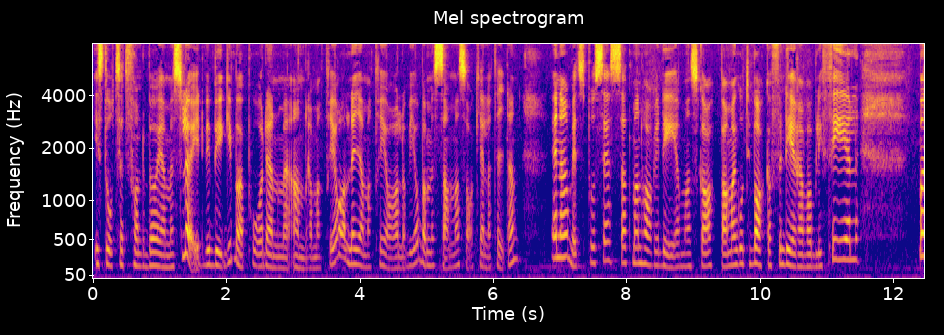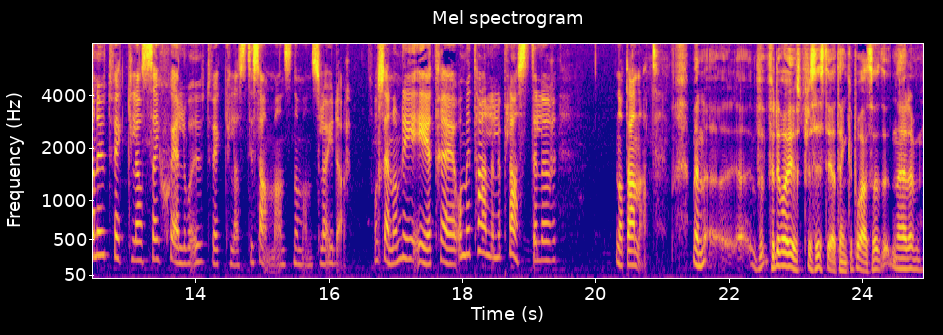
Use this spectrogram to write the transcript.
i stort sett från början med slöjd. Vi bygger bara på den med andra material, nya material och vi jobbar med samma sak hela tiden en arbetsprocess, att man har idéer, man skapar, man går tillbaka och funderar vad blir fel. Man utvecklar sig själv och utvecklas tillsammans när man slöjdar. Och sen om det är trä och metall eller plast eller något annat. Men, eh, för det var just precis det jag tänker på. Alltså när,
